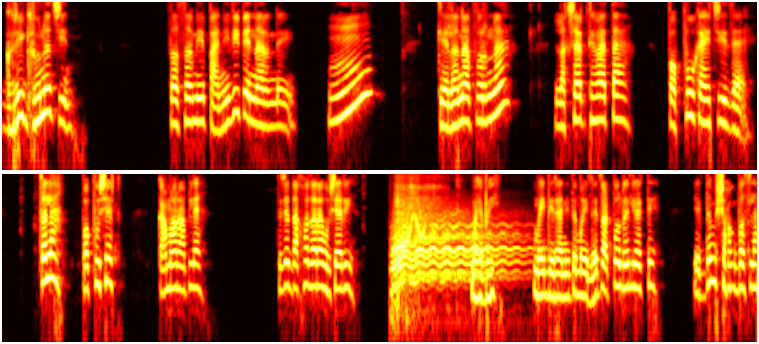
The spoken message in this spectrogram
घरी घेऊनच येईन. तसं मी पाणी बी पिणार नाही. हम्म? केलं ना पूर्ण? लक्षात ठेवा आता पप्पू काय चीज आहे चला पप्पू शेठ कामावर आपल्या. त्याच्यात दाखवा जरा हुशारी. माय बाई मै दिराणी तर महिलाच आठवण राहिली वाटते. एकदम शॉक बसला.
